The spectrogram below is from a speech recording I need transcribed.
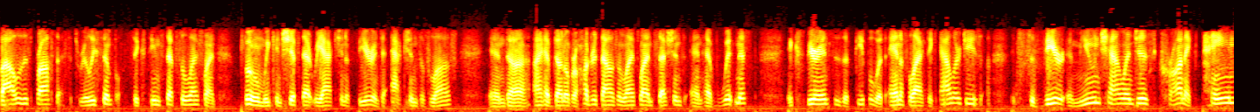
follow this process. It's really simple. 16 steps of the lifeline. Boom, we can shift that reaction of fear into actions of love. And uh, I have done over 100,000 lifeline sessions and have witnessed experiences of people with anaphylactic allergies, severe immune challenges, chronic pain,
